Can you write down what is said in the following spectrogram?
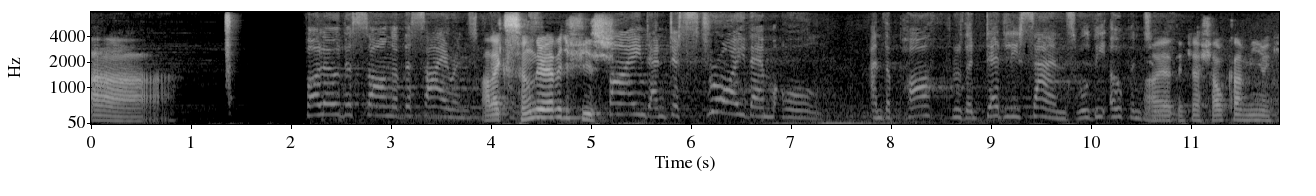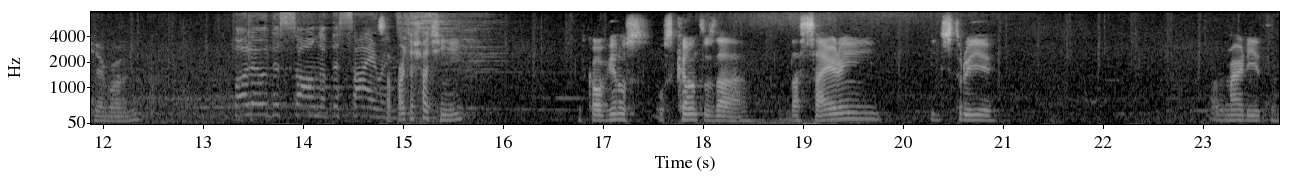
A. Alexander era difícil. Find and destroy them all. And the path through the deadly sands will be open to Ah, é, tem que achar o caminho aqui agora, né? Follow the song of the sirens. Essa parte é chatinha, hein? Ficar ouvindo os, os cantos da, da Siren e destruir as marditas.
